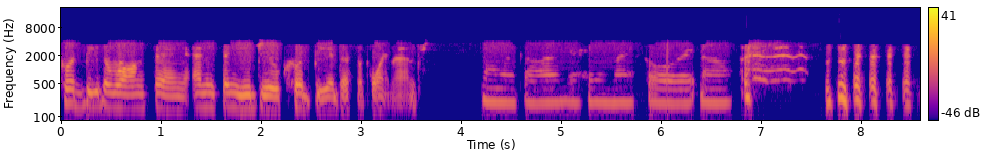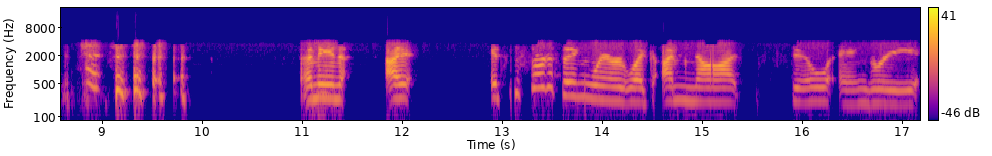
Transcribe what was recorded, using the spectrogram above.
could be the wrong thing anything you do could be a disappointment oh my god, you're hitting my soul right now. I mean, I it's the sort of thing where like I'm not still angry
